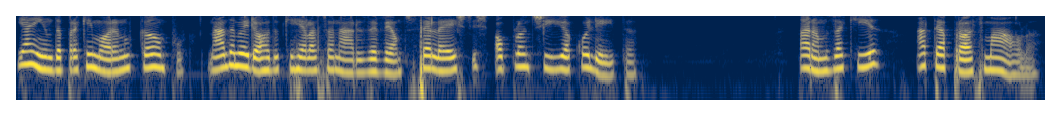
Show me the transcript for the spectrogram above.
E ainda, para quem mora no campo, nada melhor do que relacionar os eventos celestes ao plantio e à colheita. Paramos aqui, até a próxima aula.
